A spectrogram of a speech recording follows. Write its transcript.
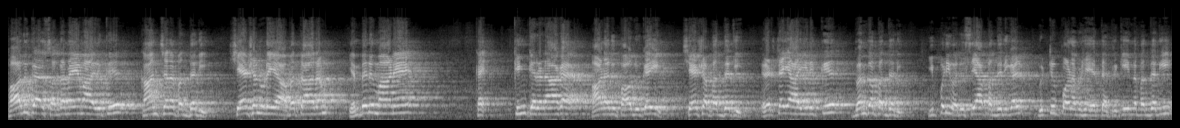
பாதுகா சதமயமாக இருக்கு காஞ்சன பத்ததி. சேஷனுடைய அவதாரம் எம்பெருமானே கை- கிங்கரனாக ஆனது பாதுகை சேஷ பத்ததி. இரட்டையாயிருக்கு துவந்த பத்ததி. இப்படி வரிசையா பத்ததிகள் விட்டு போன விஷயத்தை பிரகீர்ண பத்ததி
